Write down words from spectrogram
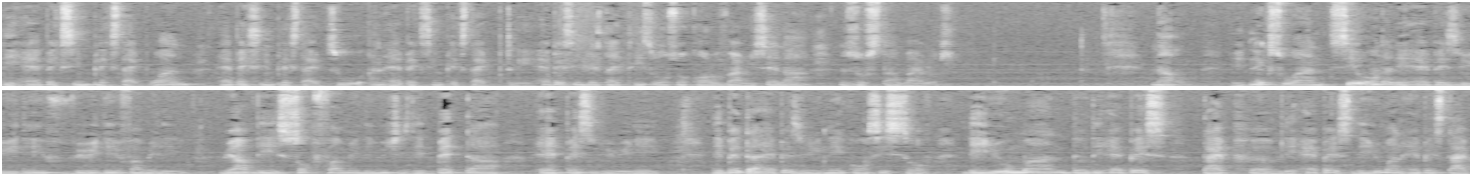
the herpes simplex type 1 herpes simplex type 2 and herpes simplex type 3 herpes simplex type 3 is also called varicella zoster virus. Now the next one still under the herpes viridae, viridae family we have the subfamily which is the beta herpes viridae the beta herpes viridae consists of the human the, the herpes type um, the herpes the human herpes type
